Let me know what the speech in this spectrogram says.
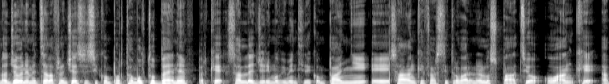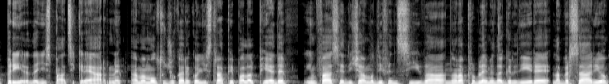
La giovane mezzala francese si comporta molto bene perché sa leggere i movimenti dei compagni e sa anche farsi trovare nello spazio o anche aprire degli spazi, crearne. Ama molto giocare con gli strappi palla al piede. In fase diciamo difensiva non ha problemi ad aggredire l'avversario.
